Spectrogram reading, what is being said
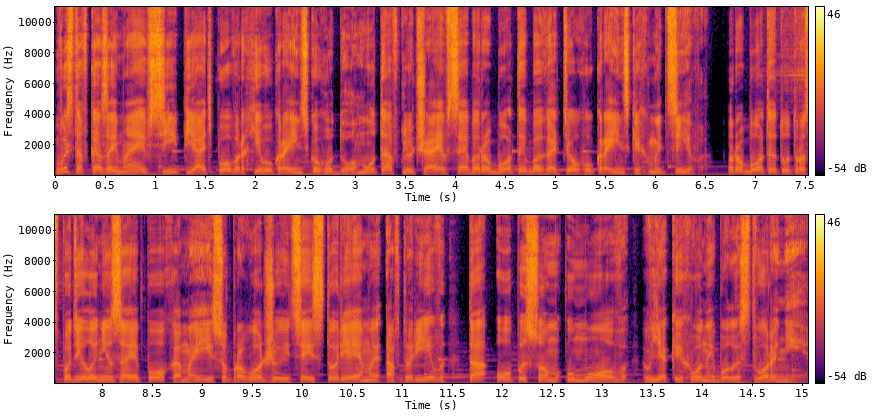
Виставка займає всі п'ять поверхів українського дому та включає в себе роботи багатьох українських митців. Роботи тут розподілені за епохами і супроводжуються історіями авторів та описом умов, в яких вони були створені.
